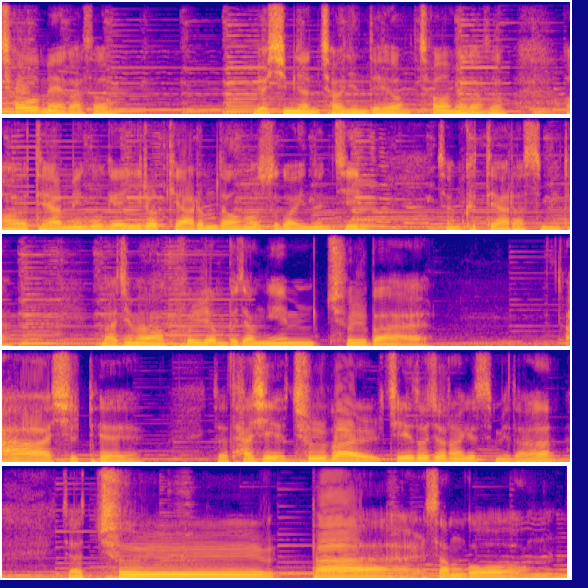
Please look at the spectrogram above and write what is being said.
처음에 가서 몇십 년 전인데요. 처음에 가서 어, 대한민국에 이렇게 아름다운 호수가 있는지 전 그때 알았습니다. 마지막 훈련부장님 출발. 아 실패. 자 다시 출발 재도전하겠습니다. 자 출발 성공.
